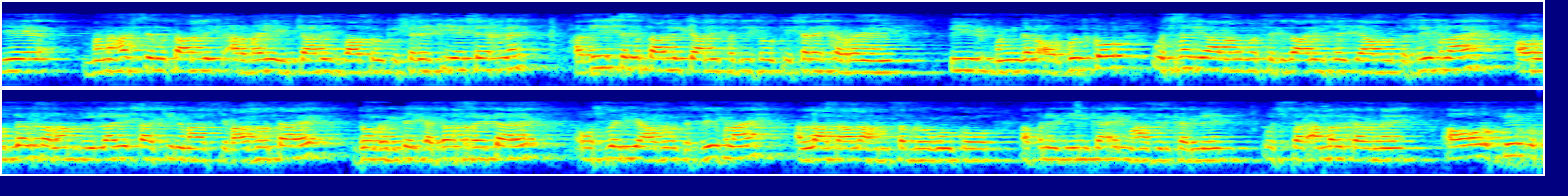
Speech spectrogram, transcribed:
یہ منہج سے متعلق اربعین چالیس باتوں کی شرح کی ہے شیخ نے۔ حدیث سے متعلق چالیس حدیثوں کی شرح کر رہے ہیں پیر، منگل اور بدھ کو۔ اس میں بھی آپ لوگوں سے گزارش ہے کہ آپ لوگ تشریف لائیں۔ اور اس درس الحمد للہ یہ شاکی نماز کے بعد ہوتا ہے، دو گھنٹے کا درس رہتا ہے، اس میں بھی آپ لوگ تشریف لائیں۔ اللہ تعالی ہم سب لوگوں کو اپنے دین کا علم حاصل کرنے، اس پر عمل کرنے اور پھر اس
